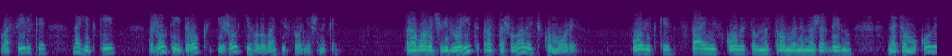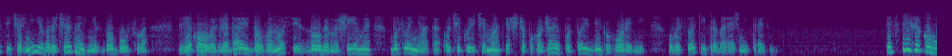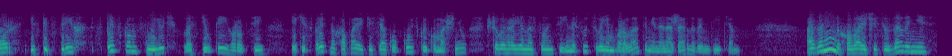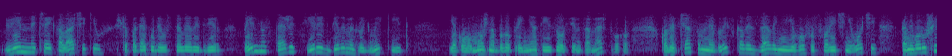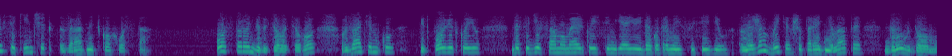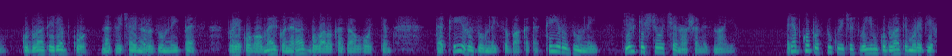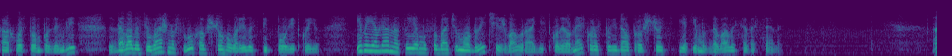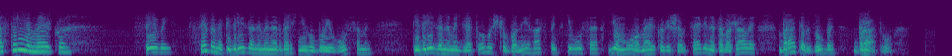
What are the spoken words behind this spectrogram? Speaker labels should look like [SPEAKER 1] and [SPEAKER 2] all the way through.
[SPEAKER 1] васильки, нагідки, жовтий дрок і жовті головаті соняшники. Праворуч від воріт розташувались комори, повідки, стайні з колесом, настромленим на жердину. На цьому колесі чорніє величезне гніздо бусла, з якого виглядають довгоносі з довгими шиями бусленята, очікуючи матір, що походжає по той бік горені у високій прибережній траві. Під стріхи комор і з-під стріх списком снують ластівки й горобці, які спритно хапають усяку кузьку й комашню, що виграє на сонці, і несуть своїм горлатим і ненажерливим дітям. А за ними, ховаючись у зелені, вінничей, калачиків, що подекуди устелили двір, пильно стежить сірий з білими грудьми кіт, якого можна було прийняти і зовсім за мертвого, коли б часом не блискали зелені його фосфоричні очі та не ворушився кінчик зрадницького хвоста. Осторонь від усього цього, в затінку, під повідкою, де сидів сам Омелько із сім'єю і декотрими із сусідів, лежав, витягши передні лапи, друг дому, кудлатий рябко, надзвичайно розумний пес, про якого Омелько не раз, бувало, казав гостям. Такий розумний собака, такий розумний, тільки що оче наша не знає. Рябко, постукуючи своїм кудлатим у реп'яха хвостом по землі, здавалось, уважно слухав, що говорилось під повідкою і виявляв на своєму собачому обличчі жваву радість, коли Омелько розповідав про щось, як йому здавалося, веселе. А старий Омелько, сивий, сивими підрізаними над верхньою губою вусами, підрізаними для того, щоб вони, гаспецькі вуса, йому, Омелькові Шевцеві, не заважали брати в зуби дратву,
